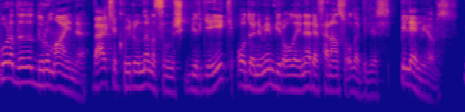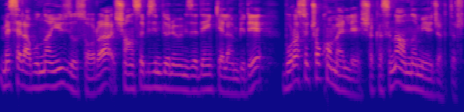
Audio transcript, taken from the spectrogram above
Burada da durum aynı. Belki kuyruğunda asılmış bir geyik o dönemin bir olayına referans olabilir. Bilemiyoruz. Mesela bundan 100 yıl sonra şansa bizim dönemimize denk gelen biri burası çok omelli şakasını anlamayacaktır.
